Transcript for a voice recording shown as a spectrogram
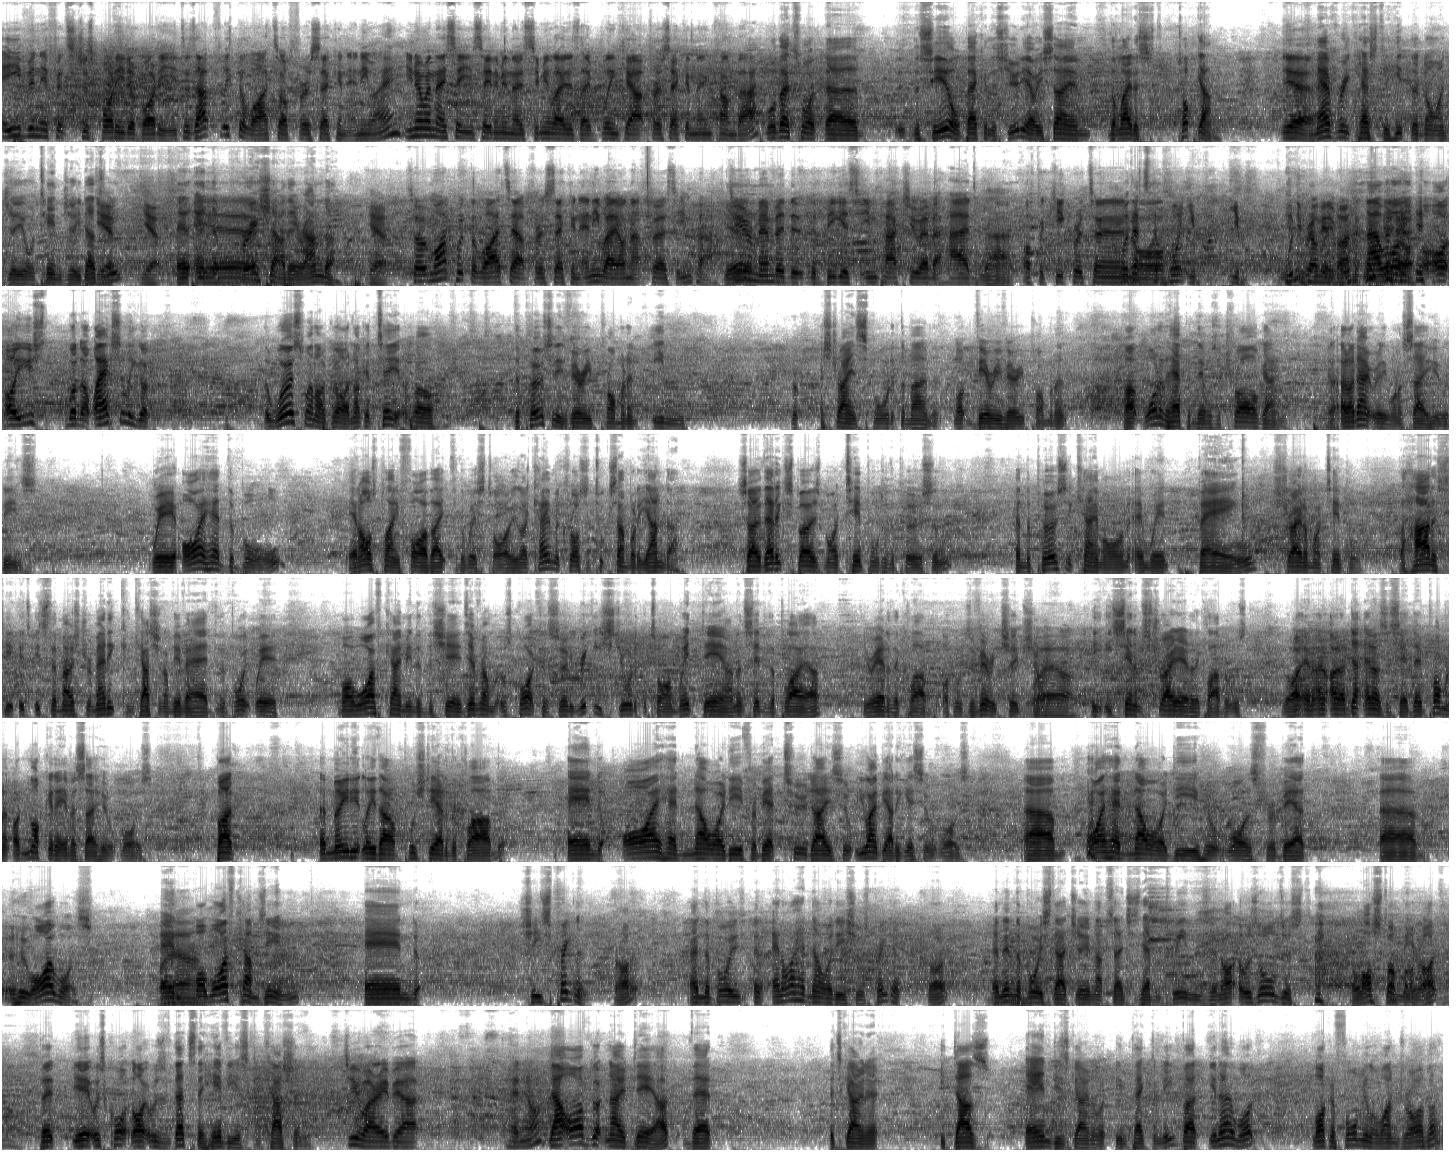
even if it's just body to body, does that flick the lights off for a second anyway? You know when they see you see them in those simulators, they blink out for a second, then come back. Well, that's what uh, the SEAL back in the studio, he's saying the latest Top Gun. Yeah. Maverick has to hit the 9G or 10G, doesn't Yeah, he? yeah, And, and Yeah. the pressure they're under. yeah. So it might put the lights out for a second anyway on that first impact. Do you remember the, the biggest impact you ever had No. off a kick return? Well, that's or- the point. You you wouldn't probably remember. No, well, I, I, I used. Well, I actually got the worst one I got, and I can tell you. Well, the person is very prominent in Australian sport at the moment, like very, very prominent. But what had happened? There was a trial game, and I don't really want to say who it is, where I had the ball and I was playing five eight for the West Tigers and I came across and took somebody under. So that exposed my temple to the person and the person came on and went bang straight on my temple. The hardest hit. It's, it's the most dramatic concussion I've ever had to the point where my wife came into the sheds. Everyone was quite concerned. Ricky Stuart at the time went down and said to the player, "You're out of the club." Like it was a very cheap shot. Wow. He, he sent him straight out of the club. It was right, and, I and as I said, they're prominent. I'm not going to ever say who it was, but immediately they were pushed out of the club, and I had no idea for about two days. Who, you won't be able to guess who it was. Um, I had no idea who it was for about uh, who I was, and my wife comes in, and she's pregnant, right? And the boys, and- and I had no idea she was pregnant, right? And then the boys start geeing up saying she's having twins, and I, it was all just lost on me, right? But yeah, it was quite like it was. That's the heaviest concussion. Do you worry about head knock? Now I've got no doubt that it's going to, it does, and is going to impact me. But you know what? Like a Formula One driver,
